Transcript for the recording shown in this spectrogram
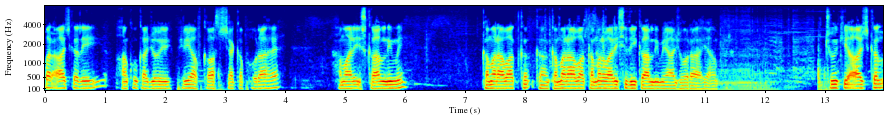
पर आजकल ये आँखों का जो ये फ्री ऑफ़ कॉस्ट चेकअप हो रहा है, हमारे इस कॉलोनी में, कमराबाद कमराबाद, कमरवारी सीधी कॉलोनी में आज हो रहा है यहाँ पर। चूँकि आजकल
